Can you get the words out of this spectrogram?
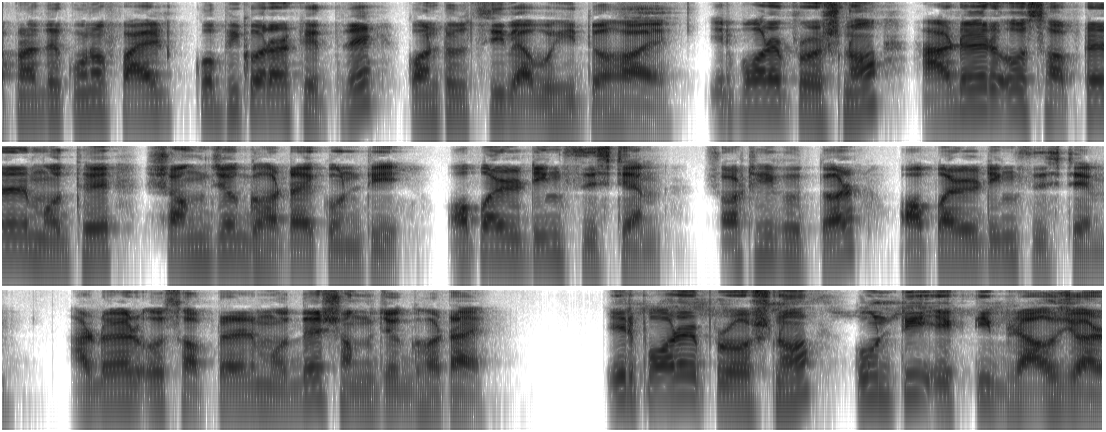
আপনাদের কোনো ফাইল কপি করার ক্ষেত্রে কন্ট্রোল সি ব্যবহৃত হয়। এরপরের প্রশ্ন হার্ডওয়্যার ও সফটওয়্যারের মধ্যে সংযোগ ঘটায় কোনটি? অপারেটিং সিস্টেম সঠিক উত্তর অপারেটিং সিস্টেম হার্ডওয়্যার ও সফটওয়্যারের মধ্যে সংযোগ ঘটায়। এরপরের প্রশ্ন, কোনটি একটি ব্রাউজার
